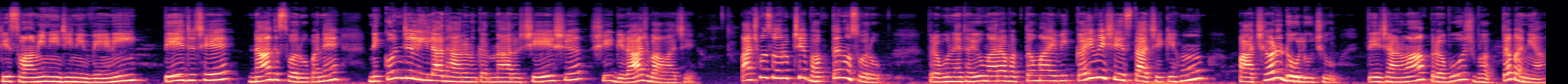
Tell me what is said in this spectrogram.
શ્રી સ્વામિનીજીની વેણી તે જ છે નાગ સ્વરૂપ અને નિકુંજ લીલા ધારણ કરનાર શેષ શ્રી ગિરાજ બાવા છે. પાંચમું સ્વરૂપ છે ભક્તનું સ્વરૂપ. પ્રભુને થયું મારા ભક્તોમાં એવી કઈ વિશેષતા છે કે હું પાછળ ડોલું છું? તે જાણવા પ્રભુ જ ભક્ત બન્યા.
